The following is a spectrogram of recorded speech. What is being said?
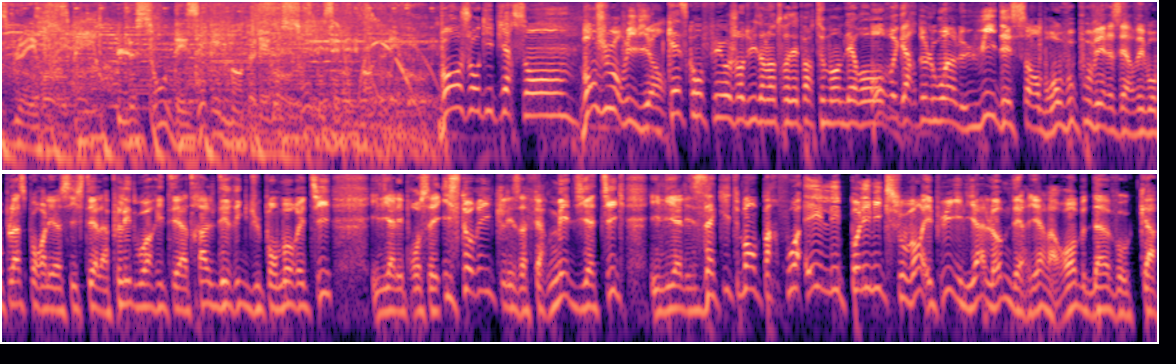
France Bleu Héros. Le son des événements de l'Héros. Le son des événements de l'Héros. Bonjour Guy Pierson. Bonjour Vivian. Qu'est-ce qu'on fait aujourd'hui dans notre département de l'Hérault On regarde loin le 8 décembre où vous pouvez réserver vos places pour aller assister à la plaidoirie théâtrale d'Éric Dupont-Moretti. Il y a les procès historiques, les affaires médiatiques, il y a les acquittements parfois et les polémiques souvent et puis il y a l'homme derrière la robe d'avocat.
